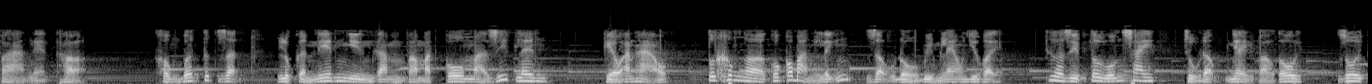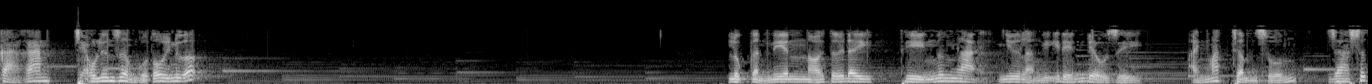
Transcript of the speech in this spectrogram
và nghẹn thở. Không bớt tức giận, Lục Cẩn Niên nhìn gằm vào mặt cô mà rít lên. "Kiều An Hảo, tôi không ngờ cô có bản lĩnh dậu đổ bìm leo như vậy. Thừa dịp tôi uống say, chủ động nhảy vào tôi, rồi cả gan trèo lên giường của tôi nữa." Lục Cẩn Niên nói tới đây thì ngưng lại như là nghĩ đến điều gì, ánh mắt trầm xuống, ra sức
